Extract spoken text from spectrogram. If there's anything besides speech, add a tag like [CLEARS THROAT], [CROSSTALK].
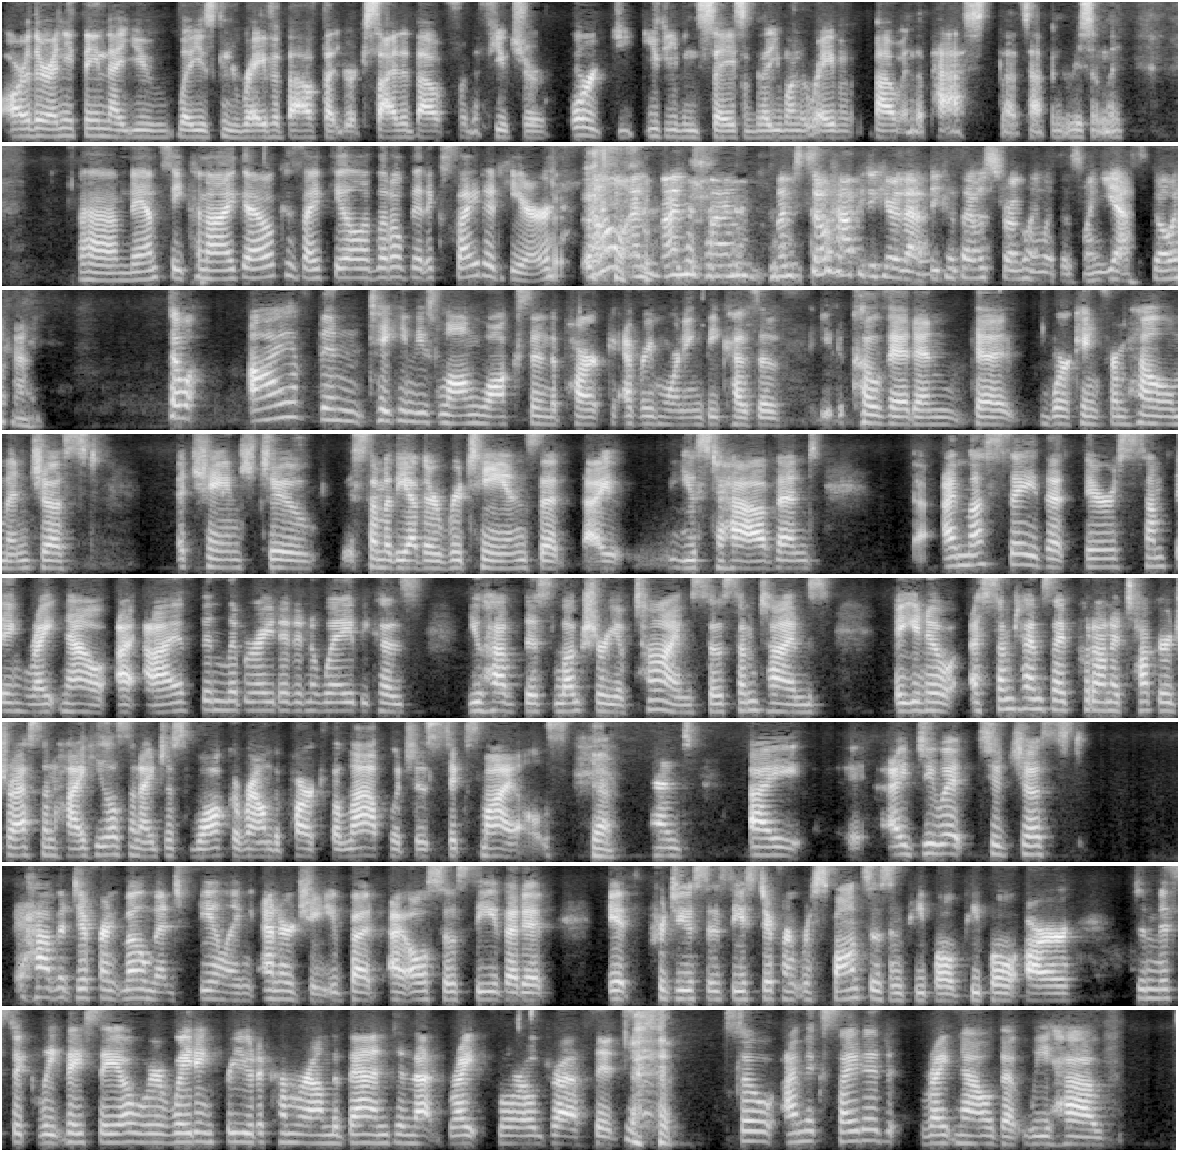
Are there anything that you ladies can rave about that you're excited about for the future? Or you could even say something that you want to rave about in the past that's happened recently. Um, Nancy, can I go? Because I feel a little bit excited here. [LAUGHS] oh, I'm, I'm, I'm, I'm so happy to hear that because I was struggling with this one. Yes, go ahead. So I have been taking these long walks in the park every morning because of COVID and the working from home and just a change to some of the other routines that I used to have. And I must say that there is something right now. I, I've been liberated in a way because you have this luxury of time. So sometimes, eh, you know, sometimes I put on a tucker dress and high heels and I just walk around the park, the lap, which is six miles. Yeah. And I, I do it to just have a different moment feeling energy but i also see that it it produces these different responses in people. People are domestically they say oh we're waiting for you to come around the bend in that bright floral dress. It [LAUGHS] so i'm excited right now that we have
